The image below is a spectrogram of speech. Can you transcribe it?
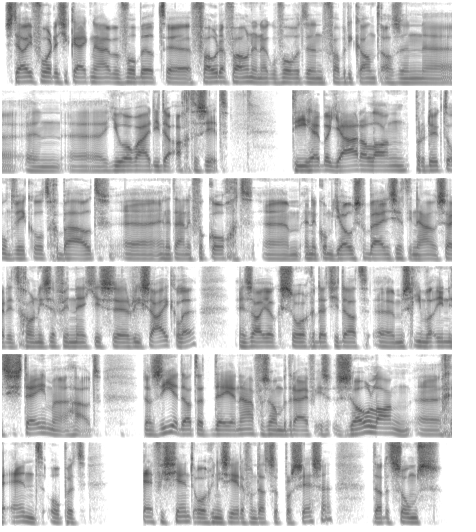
stel je voor dat je kijkt naar bijvoorbeeld eh, Vodafone en ook bijvoorbeeld een fabrikant als een, eh een eh, UOI die daarachter zit. Die hebben jarenlang producten ontwikkeld, gebouwd en uiteindelijk verkocht. Ehm, en dan komt Joost voorbij en zegt hij nou, zou je dit gewoon eens even netjes recyclen? En zal je ook zorgen dat je dat misschien wel in de systemen houdt? Dan zie je dat het DNA van zo'n bedrijf is zo lang geënt op het efficiënt organiseren van dat soort processen, dat het soms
